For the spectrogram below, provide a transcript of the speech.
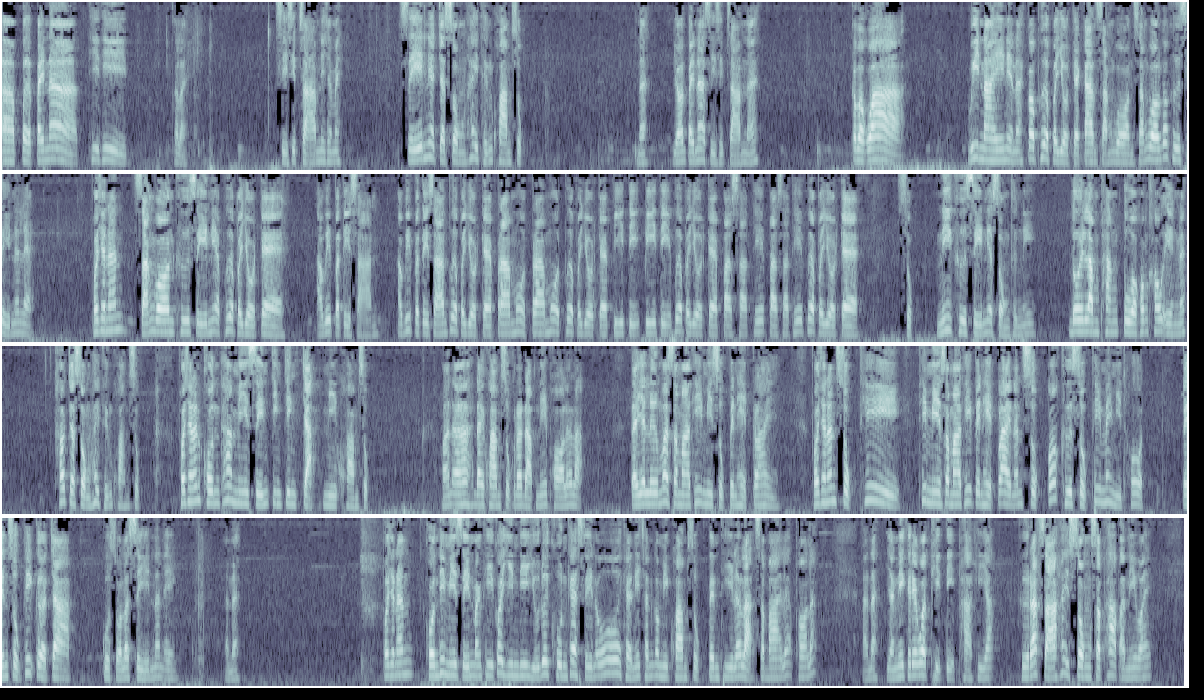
อ่าเปิดไปหน้าที่ที่เท่าไหร่สี่สิบสามนี่ใช่ไหมศีลเนี่ยจะส่งให้ถึงความสุขนะย้อนไปหน้าสี่สิบสามนะ ก็บอกว่าวินัยเนี่ยนะก็เพื่อประโยชน์แก่การสังวร สังวรก็คือศีลนั่นแหละ เพราะฉะนั้นสังวรคือศีลเนี่ยเพื่อประโยชน์แก่อวิปปิสาร อวิปปิสารเพื่อประโยชน์แก่ปราโมทปราโมทเพื่อประโยชน์แก่ปีติ ปีติ เพื่อประโยชน์แก่ปัสสัทธิปัสสัทธิเพื่อประโยชน์แก่สุข นี่คือศีลเนี่ยส่งถึงนี้ โดยลำพังตัวของเขาเองนะเขาจะส่งให้ถึงความสุข เพราะฉะนั้นคนถ้ามีศีลจริง ๆ จะมีความสุขเพราะนั้นเออได้ความสุขระดับนี้พอแล้วล่ะ แต่อย่าลืมว่าสมาธิมีสุขเป็นเหตุใกล้ เพราะฉะนั้นสุขที่ที่มีสมาธิเป็นเหตุใกล้นั้นสุขก็คือสุขที่ไม่มีโทษ เป็นสุขที่เกิดจากกุศลศีลนั่นเองอนนะเพราะฉะนั้นคนที่มีศีลบางทีก็ยินดีอยู่ด้วยคุณแค่ศีลโอ้ยแค่นี้ฉันก็มีความสุขเต็มทีแล้วละ่ะสบายแล้วพอละอนนะอย่างนี้เขาเรียกว่าทิติภาคิยะ คือรักษาให้ทรงสภาพอันนี้ไว้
